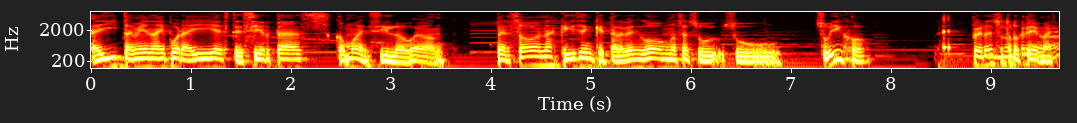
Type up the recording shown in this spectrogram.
Ahí también hay por ahí este, ciertas, ¿cómo decirlo, weón? Personas que dicen que tal vez Gon no sea su, su, su hijo. Eh, Pero es No otro creo, tema. ¿ah?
